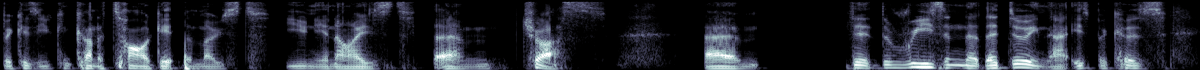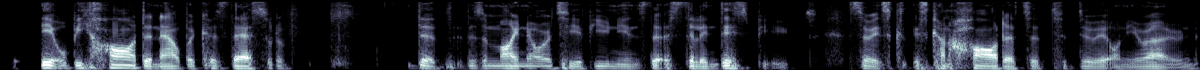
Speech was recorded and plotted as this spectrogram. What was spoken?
because you can kind of target the most unionized um, trusts. Um, the the reason that they're doing that is because it will be harder now because they're sort of the, there's a minority of unions that are still in dispute, so it's it's kind of harder to to do it on your own.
